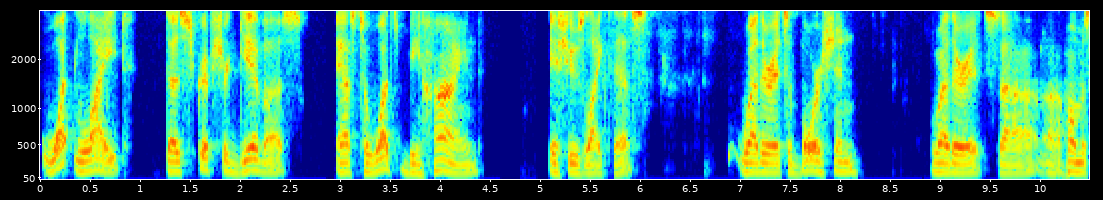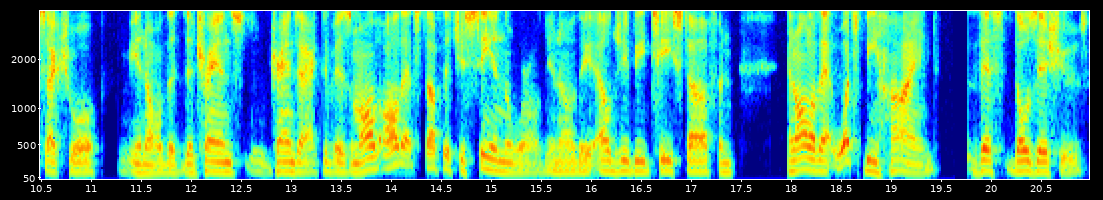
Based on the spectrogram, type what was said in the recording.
What light does Scripture give us as to what's behind issues like this? Whether it's abortion, whether it's uh, uh, homosexual, you know, the, the trans trans activism, all, all that stuff that you see in the world, you know, the LGBT stuff and and all of that. What's behind this those issues?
